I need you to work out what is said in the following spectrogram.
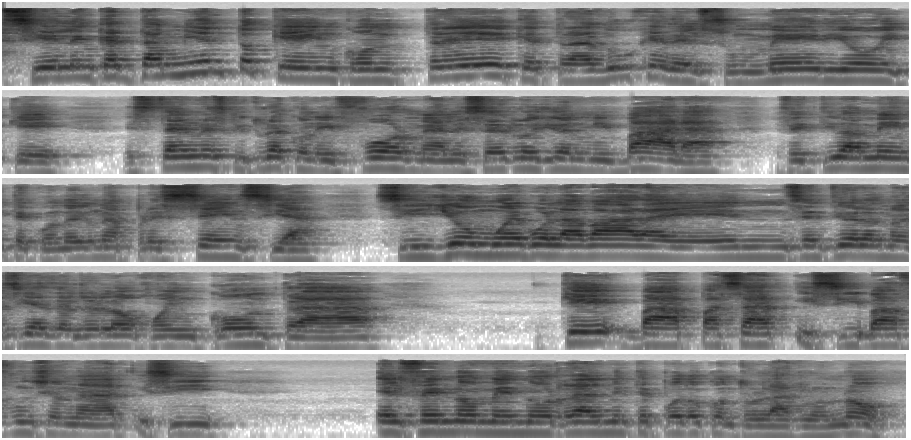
si el encantamiento que encontré, que traduje del sumerio y que está en una escritura cuneiforme, al hacerlo yo en mi vara, efectivamente, cuando hay una presencia, si yo muevo la vara en sentido de las manecillas del reloj o en contra, ¿qué va a pasar y si va a funcionar y si el fenómeno realmente puedo controlarlo o no?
